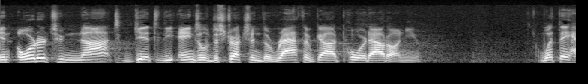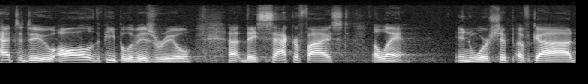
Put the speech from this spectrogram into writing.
in order to not get the angel of destruction, the wrath of God poured out on you. What they had to do, all of the people of Israel, uh, they sacrificed a lamb in worship of God,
